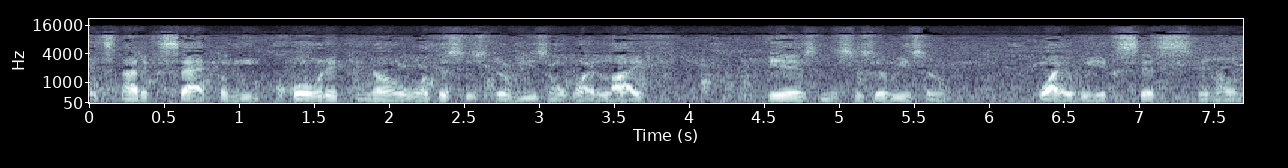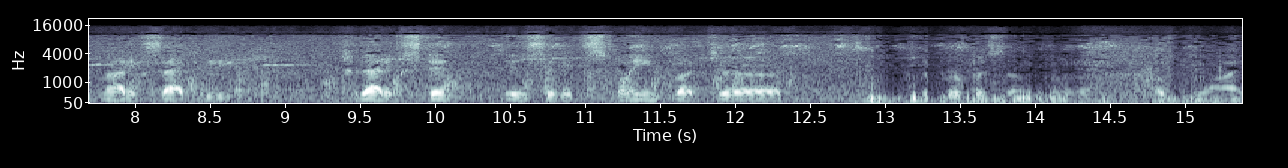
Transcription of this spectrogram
it's not exactly quoted you know well this is the reason why life is and this is the reason why we exist you know not exactly to that extent is it explained but uh, the purpose of, why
